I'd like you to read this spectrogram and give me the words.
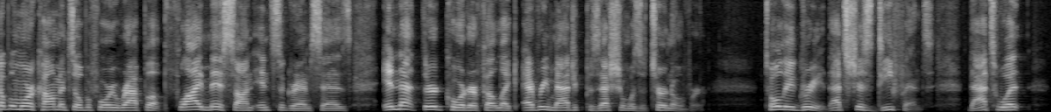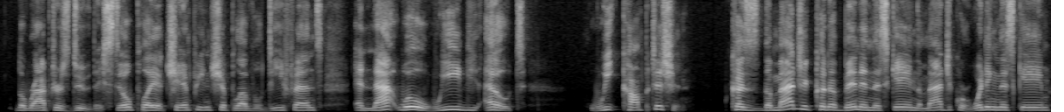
Couple more comments though before we wrap up. Fly Miss on Instagram says, in that third quarter, felt like every Magic possession was a turnover. Totally agree. That's just defense. That's what the Raptors do. They still play a championship level defense, and that will weed out weak competition. Because the Magic could have been in this game, the Magic were winning this game,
